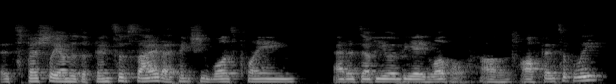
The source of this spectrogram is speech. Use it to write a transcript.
especially on the defensive side, I think she was playing at a WNBA level. Um, offensively,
